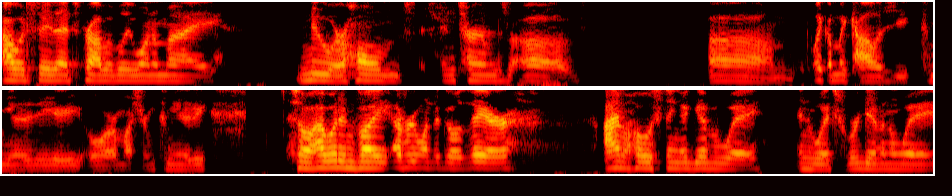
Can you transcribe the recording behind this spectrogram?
I would say that's probably one of my newer homes in terms of um, like a mycology community or a mushroom community. So I would invite everyone to go there. I'm hosting a giveaway in which we're giving away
